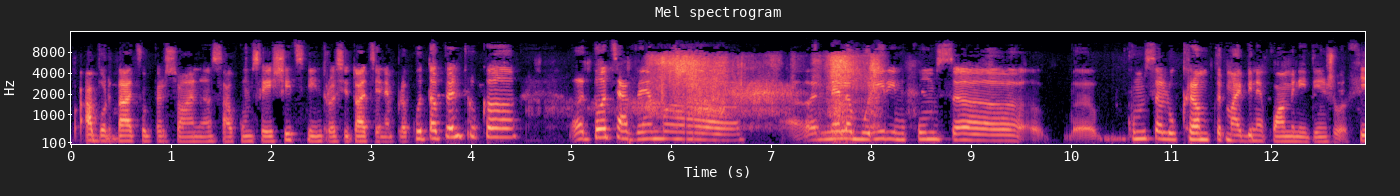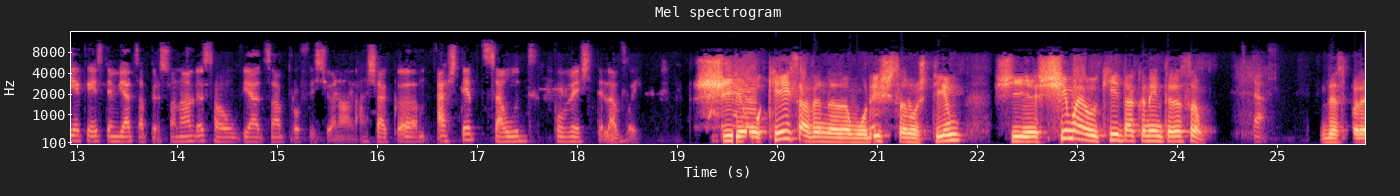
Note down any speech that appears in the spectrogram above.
abordați o persoană sau cum să ieșiți dintr-o situație neplăcută, pentru că uh, toți avem uh, nelămuriri în cum să cum să lucrăm cât mai bine cu oamenii din jur, fie că este în viața personală sau viața profesională. Așa că aștept să aud povești de la voi. Și e ok să avem nelămuriri și să nu știm și e și mai ok dacă ne interesăm. Da. Despre,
